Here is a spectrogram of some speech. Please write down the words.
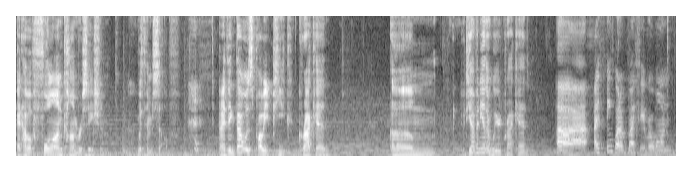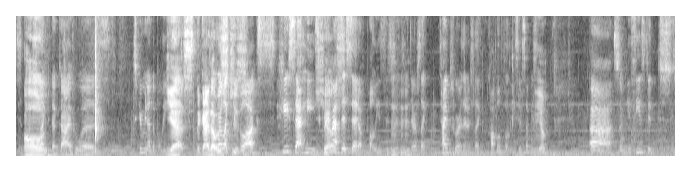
and have a full on conversation with himself. And I think that was probably peak crackhead. Um, do you have any other weird crackhead? Uh, I think one of my favorite ones. was, Oh. like the guy who was screaming at the police. Yes, the guy that was like two just- blocks. He said he screamed Yes. at this set of police. Mhm. There's like times where there's like a couple of police obviously. Yep. Uh, so he sees this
